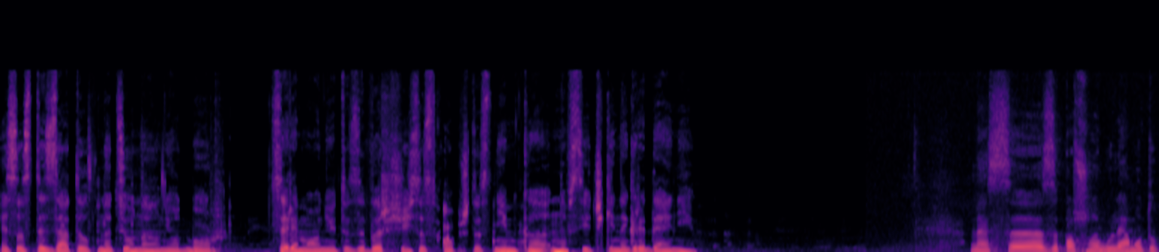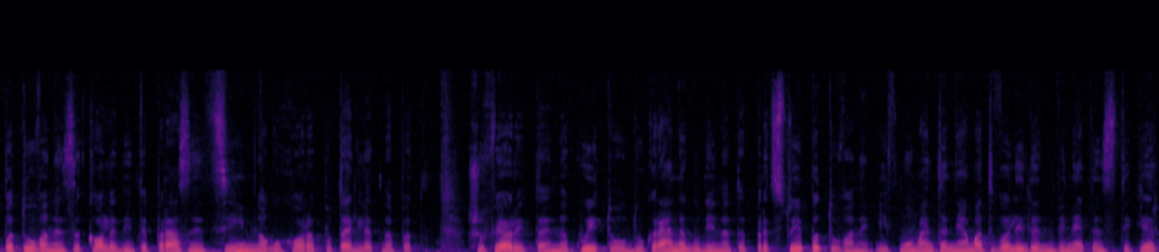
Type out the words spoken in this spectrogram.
е състезател в националния отбор. Церемонията завърши с обща снимка на всички наградени. Днес започна голямото пътуване за коледните празници и много хора потеглят на път. Шофьорите, на които до края на годината предстои пътуване и в момента нямат валиден винетен стикер,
